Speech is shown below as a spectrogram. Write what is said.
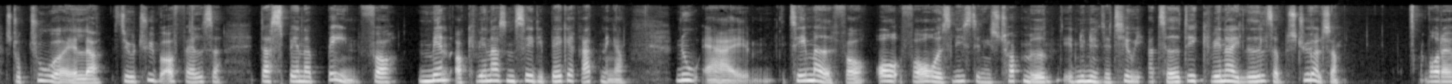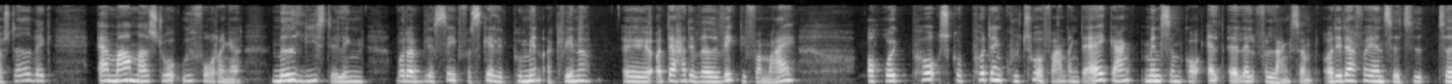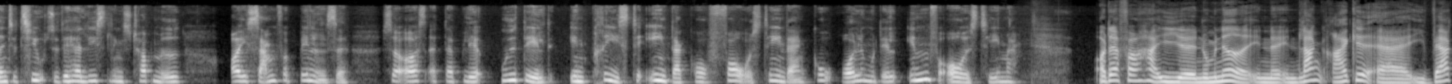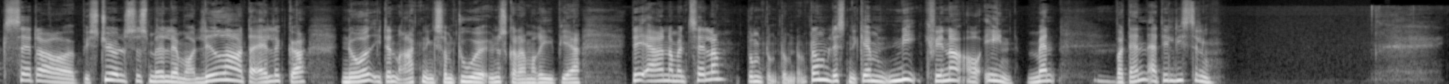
strukturer eller stereotype opfattelser, der spænder ben for mænd og kvinder, sådan set i begge retninger. Nu er øh, temaet for år, forårets ligestillingstopmøde, et nyt initiativ, jeg har taget, det er kvinder i ledelse og bestyrelser, hvor der jo stadigvæk er meget, meget store udfordringer med ligestillingen, hvor der bliver set forskelligt på mænd og kvinder. Øh, og der har det været vigtigt for mig at rykke på, skubbe på den kulturforandring, der er i gang, men som går alt, alt, alt for langsomt. Og det er derfor, jeg har taget initiativ til det her ligestillingstopmøde, og i samme forbindelse, så også, at der bliver uddelt en pris til en, der går forrest, til en, der er en god rollemodel inden for årets tema. Og derfor har I øh, nomineret en, øh, en lang række af iværksættere, bestyrelsesmedlemmer og ledere, der alle gør noget i den retning, som du øh, ønsker dig, Marie Bjerre. Det er, når man tæller dum, dum, dum, dum, dum, listen igennem, ni kvinder og en mand. Hvordan er det ligestilling?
